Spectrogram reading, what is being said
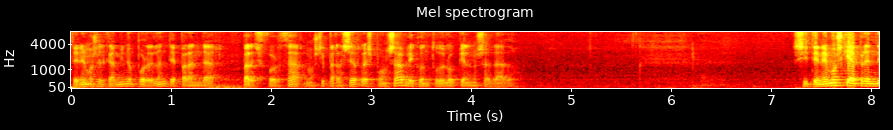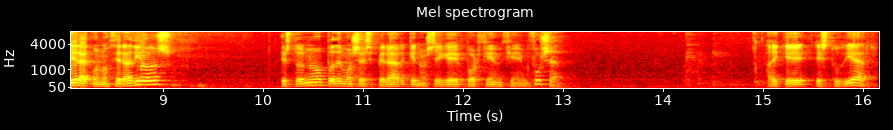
tenemos el camino por delante para andar, para esforzarnos y para ser responsable con todo lo que Él nos ha dado. Si tenemos que aprender a conocer a Dios, Esto no podemos esperar que nos llegue por ciencia infusa. Hay que estudiar,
